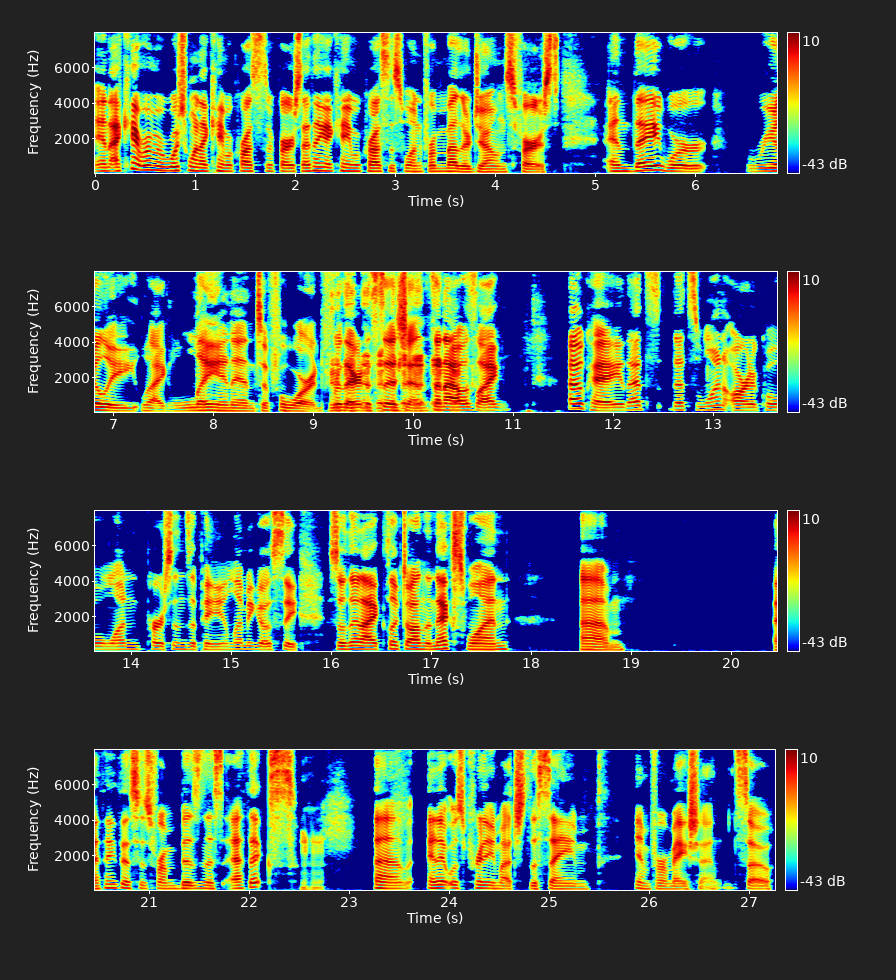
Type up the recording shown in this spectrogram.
and I can't remember which one I came across the first. I think I came across this one from Mother Jones first, and they were really like laying into Ford for their decisions, and I was like. Okay, that's that's one article, one person's opinion. Let me go see. So then I clicked on the next one. Um, I think this is from Business Ethics Mhm. Um, and it was pretty much the same information. So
